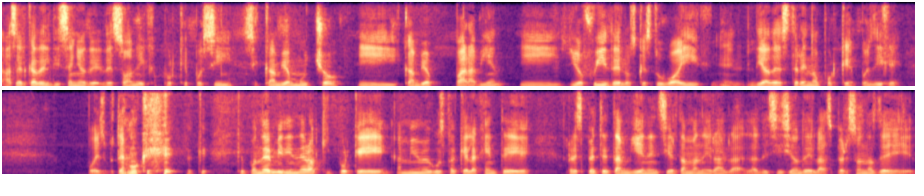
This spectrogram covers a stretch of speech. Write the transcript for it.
acerca del diseño de, Sonic, porque pues sí, sí cambia mucho y cambia para bien. Y yo fui de los que estuvo ahí el día de estreno porque pues dije, pues tengo que, que, poner mi dinero aquí porque a mí me gusta que la gente respete también en cierta manera la, decisión de las personas, de,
